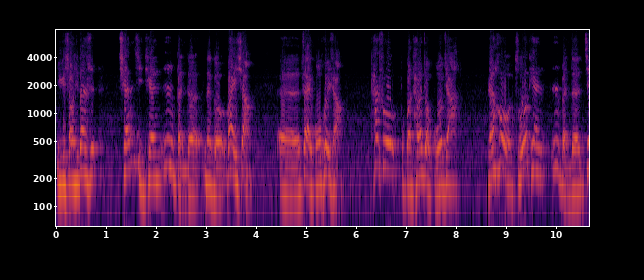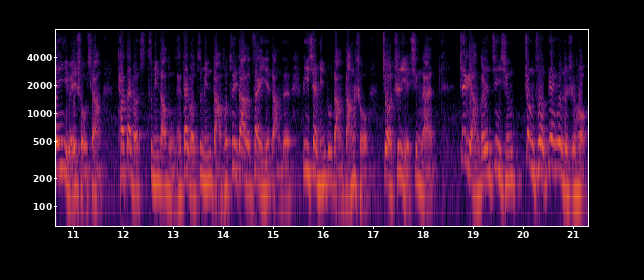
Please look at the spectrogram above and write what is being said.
一个消息，但是前几天日本的那个外相，呃，在国会上，他说不管台湾叫国家，然后昨天日本的菅义伟首相，他代表自民党总裁，代表自民党和最大的在野党的立宪民主党党首叫枝野幸男，这两个人进行政策辩论的时候。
